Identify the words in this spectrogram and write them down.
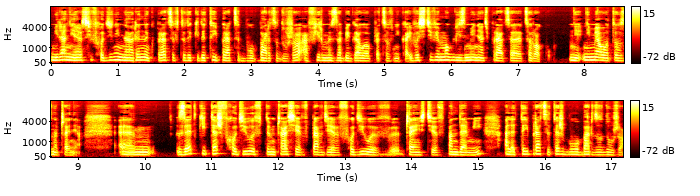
milenialsi wchodzili na rynek pracy wtedy, kiedy tej pracy było bardzo dużo, a firmy zabiegały o pracownika i właściwie mogli zmieniać pracę co roku. Nie, nie miało to znaczenia. Zetki też wchodziły w tym czasie, wprawdzie wchodziły w część w pandemii, ale tej pracy też było bardzo dużo.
